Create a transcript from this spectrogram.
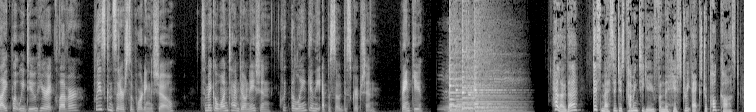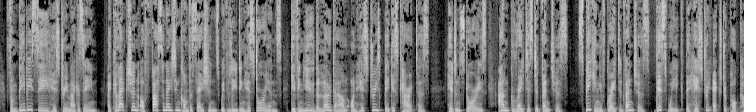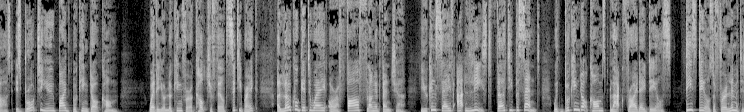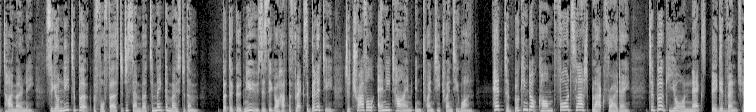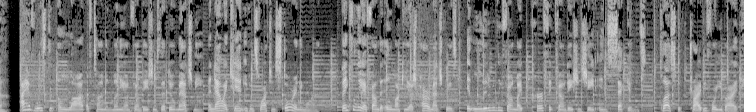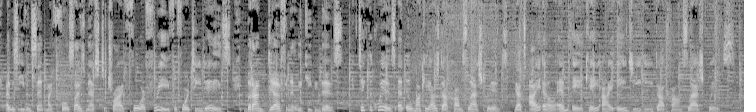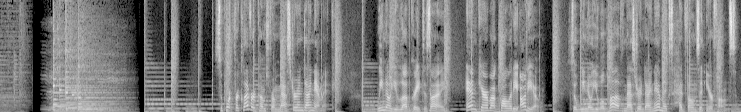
like what we do here at Clever, please consider supporting the show. To make a one time donation, click the link in the episode description. Thank you. Hello there. This message is coming to you from the History Extra podcast from BBC History Magazine, a collection of fascinating conversations with leading historians, giving you the lowdown on history's biggest characters, hidden stories, and greatest adventures. Speaking of great adventures, this week the History Extra podcast is brought to you by Booking.com. Whether you're looking for a culture filled city break, a local getaway, or a far flung adventure, you can save at least 30% with Booking.com's Black Friday deals. These deals are for a limited time only, so you'll need to book before 1st of December to make the most of them. But the good news is that you'll have the flexibility to travel anytime in 2021. Head to booking.com forward slash Black Friday to book your next big adventure. I have wasted a lot of time and money on foundations that don't match me, and now I can't even swatch in store anymore. Thankfully, I found the Il Makiage Power Match quiz. It literally found my perfect foundation shade in seconds. Plus, with Try Before You Buy, I was even sent my full size match to try for free for 14 days. But I'm definitely keeping this. Take the quiz at ilmakiage.com slash quiz. That's I-L-M-A-K-I-A-G-E dot com slash quiz. Support for Clever comes from Master and Dynamic. We know you love great design and care about quality audio, so we know you will love Master and Dynamic's headphones and earphones.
